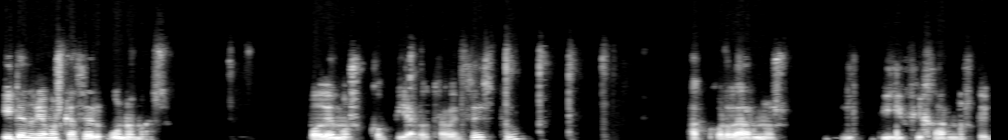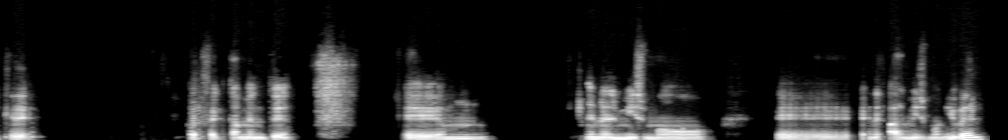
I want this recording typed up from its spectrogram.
y tendríamos que hacer uno más. Podemos copiar otra vez esto, acordarnos y, fijarnos que quede perfectamente em, en el mismo, eh, al mismo nivel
